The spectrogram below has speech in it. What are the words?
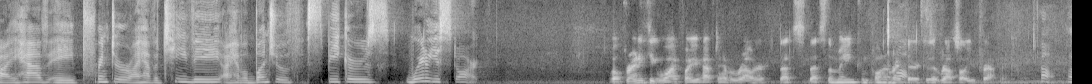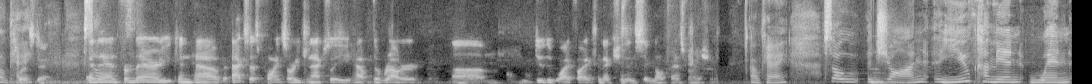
I have a printer, I have a TV, I have a bunch of speakers. Where do you start? Well, for anything Wi-Fi, you have to have a router. That's that's the main component right Oh. there because it routes all your traffic. Oh, okay. So- and then from there, you can have access points, or you can actually have the router um, do the Wi-Fi connection and signal transformation. Okay. So, John, you come in when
